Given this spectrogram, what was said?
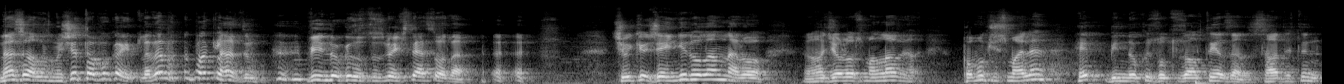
Nasıl alınmışı tapu kayıtlarına bakmak lazım. 1935'ten sonra. Çünkü zengin olanlar o Ali Osmanlar Pamuk İsmail'e hep 1936 yazar. Saadet'in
